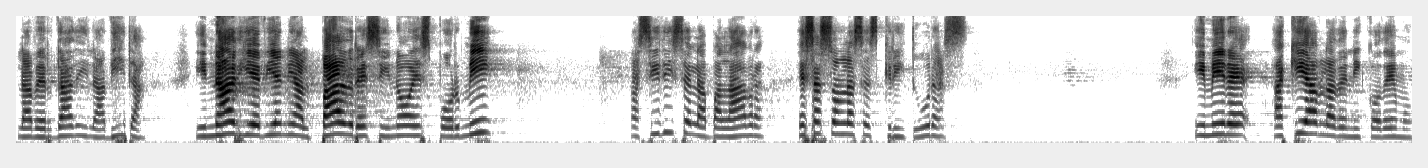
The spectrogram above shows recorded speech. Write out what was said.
la verdad y la vida. y nadie viene al Padre si no es por mí. Así dice la palabra. Esas son las escrituras. Y mire, aquí habla de Nicodemo.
